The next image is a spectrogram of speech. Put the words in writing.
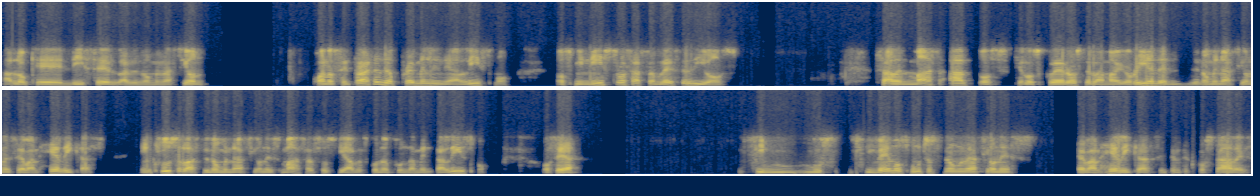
a lo que dice la denominación. Cuando se trata del premilenialismo, los ministros asambleas de Dios salen más altos que los cleros de la mayoría de denominaciones evangélicas, incluso las denominaciones más asociadas con el fundamentalismo. O sea, si, vemos muchas denominaciones evangélicas y pentecostales,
